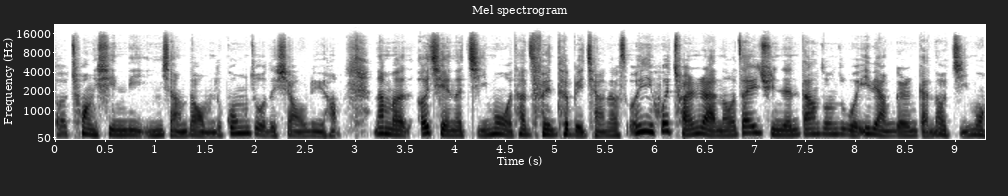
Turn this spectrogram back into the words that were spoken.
呃，创新力影响到我们的工作的效率哈。那么，而且呢，寂寞他这边特别强调说，哎，会传染哦。在一群人当中，如果一两个人感到寂寞，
